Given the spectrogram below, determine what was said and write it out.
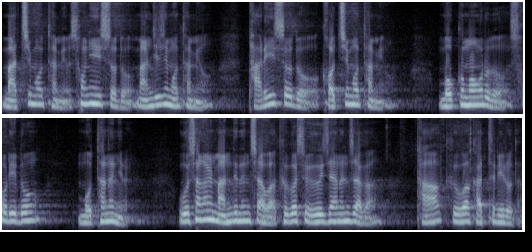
맞지 못하며 손이 있어도 만지지 못하며 발이 있어도 걷지 못하며 목구멍으로도 소리도 못하느니라. 우상을 만드는 자와 그것을 의지하는 자가 다 그와 같으리로다.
